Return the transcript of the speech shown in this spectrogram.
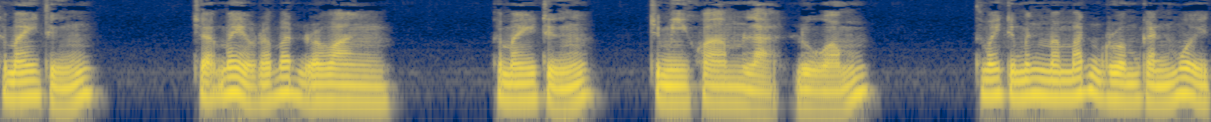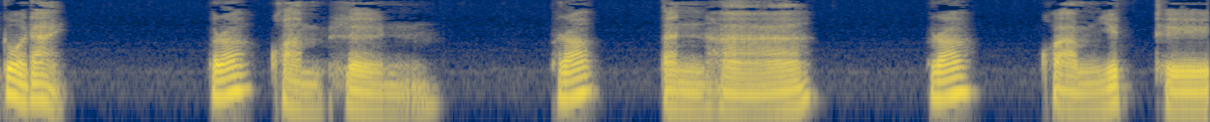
ทำไมถึงจะไม่ระมัดระวังทำไมถึง จะมีความหละหลวมทำไมถึงมันมามัดรวมกันมั่วตัวได้ เพราะความเพลิน เพราะตัณหา เพราะความยึดถือ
